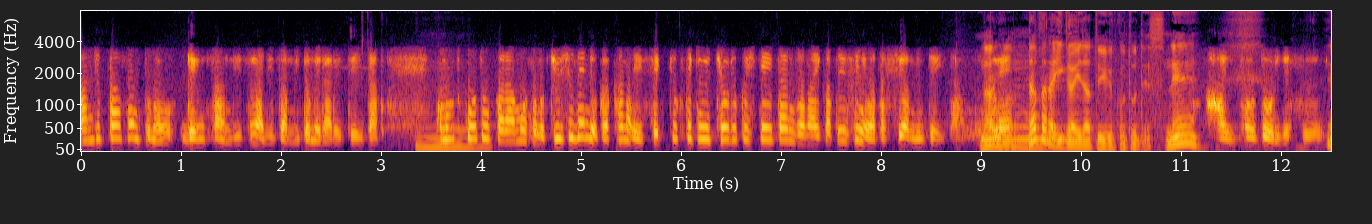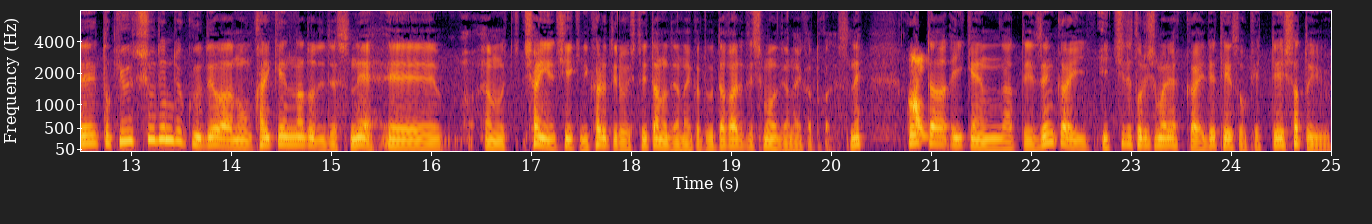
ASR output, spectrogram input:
30%の減産率が実は認められていたと、このことからも、その九州電力がかなり積極的に協力していたんじゃないかというふうに私は見ていたんですねだから意外だということですね。はい、その通りです。えーと、九州電力ではあの会見などでですね、えー、あの社員や地域にカルテルをしていたのではないかと疑われてしまうのではないかとかですね、こういった意見があって、前回、一致で取締役会で提訴を決定したという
